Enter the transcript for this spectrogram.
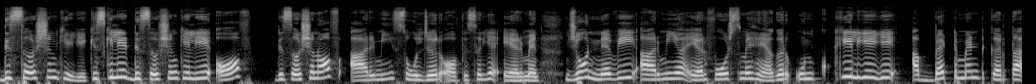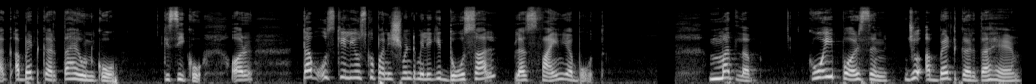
डिसर्शन के लिए, किसके लिए? डिसर्शन के लिए of desertion of army soldier officer या एयरमैन जो नेवी आर्मी या एयरफोर्स में है, अगर उनके लिए ये अबेटमेंट करता अबेट करता है उनको, किसी को, और तब उसके लिए उसको पनिशमेंट मिलेगी दो साल प्लस फाइन या बोथ मतलब कोई पर्सन जो अबेट करता है,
